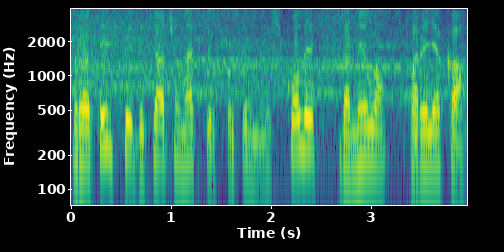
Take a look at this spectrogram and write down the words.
Рогатинської дитячо-юнацької спортивної школи Данила Пареляка.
